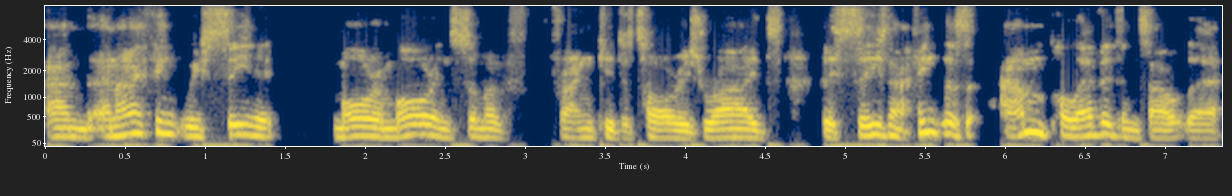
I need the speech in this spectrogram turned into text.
And, and I think we've seen it more and more in some of Frankie Dettori's rides this season. I think there's ample evidence out there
